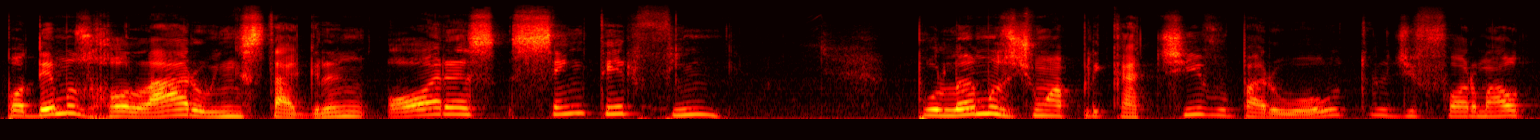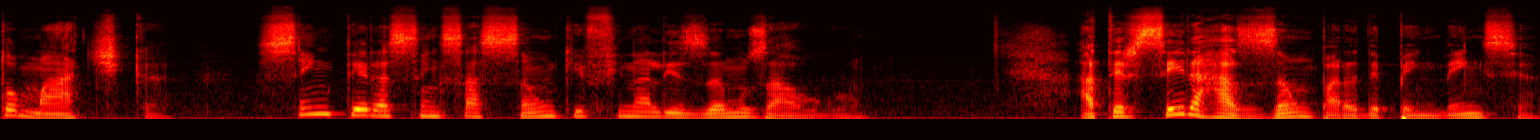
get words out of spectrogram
Podemos rolar o Instagram horas sem ter fim pulamos de um aplicativo para o outro de forma automática, sem ter a sensação que finalizamos algo. A terceira razão para a dependência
